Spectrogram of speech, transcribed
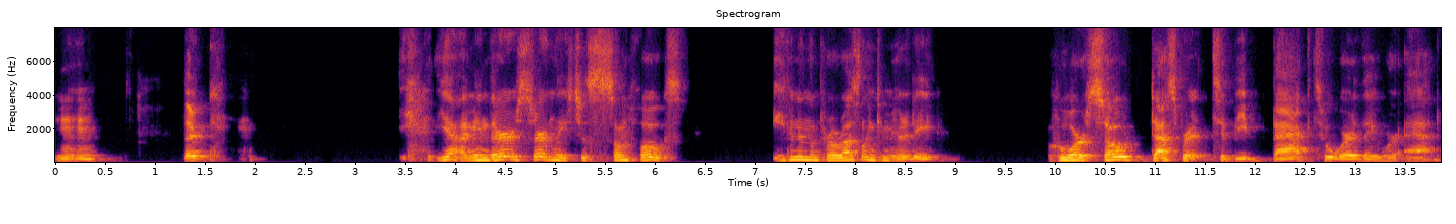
Mm-hmm. There, yeah, I mean, there are certainly just some folks, even in the pro wrestling community, who are so desperate to be back to where they were at,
